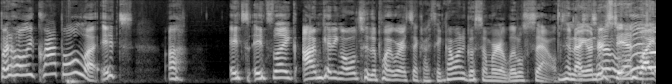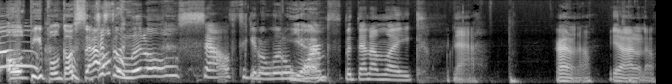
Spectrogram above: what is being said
But holy crap, crapola, it's, uh, it's it's like I'm getting old to the point where it's like I think I want to go somewhere a little south, And I Just a understand why old people go south. just a little south to get a little Yeah. warmth. But then I'm like, nah, I don't know. Yeah, I don't know.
